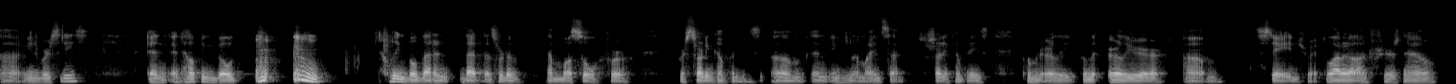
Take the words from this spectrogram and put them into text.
uh, universities and, and helping build helping build that in, that, that sort of that muscle for for starting companies um, and in that mindset starting companies from an early from the earlier um, stage right a lot of entrepreneurs now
